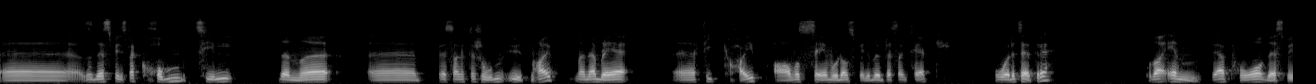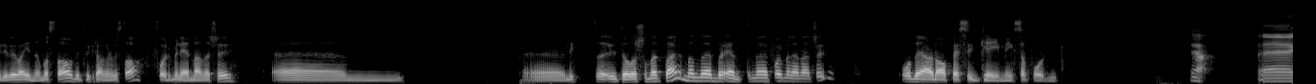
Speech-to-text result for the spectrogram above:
eh, altså Det spillet som jeg kom til denne eh, presentasjonen uten hype, men jeg ble, eh, fikk hype av å se hvordan spillet ble presentert på årets E3. Og da endte jeg på det spillet vi var innom i stad, og begynte å krangle om i stad. Formel 1-manager. Eh, Eh, litt utradisjonelt der, men det ble, endte med Formel 1-manager. Og det er da PC Gaming som får den. Eh,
